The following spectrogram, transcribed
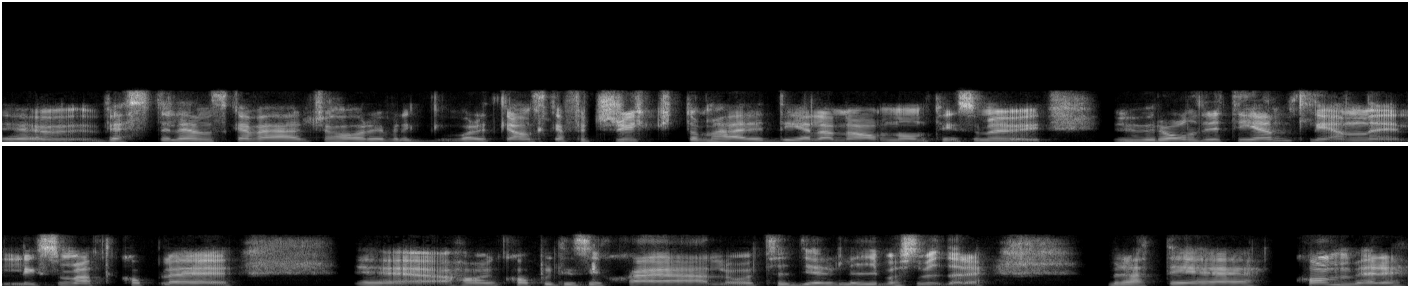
eh, västerländska värld så har det väl varit ganska förtryckt de här delarna av någonting som är uråldrigt egentligen. Liksom att koppla, eh, ha en koppling till sin själ och tidigare liv och så vidare. Men att det kommer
